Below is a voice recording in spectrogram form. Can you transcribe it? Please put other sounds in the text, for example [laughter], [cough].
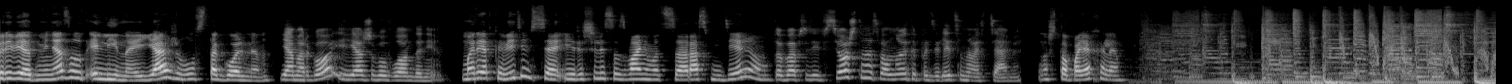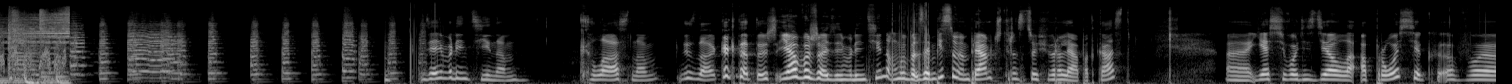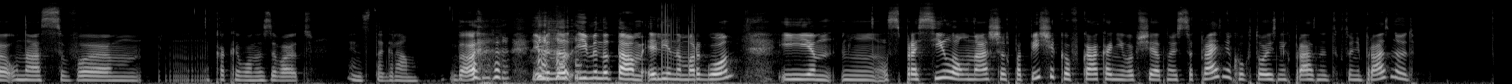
Привет, меня зовут Элина, и я живу в Стокгольме. Я Марго, и я живу в Лондоне. Мы редко видимся и решили созваниваться раз в неделю. Чтобы обсудить все, что нас волнует, и поделиться новостями. Ну что, поехали? День Валентина. Классно. Не знаю, как ты относишься? Я обожаю День Валентина. Мы записываем прям 14 февраля подкаст. Э, я сегодня сделала опросик в, у нас в... Как его называют? Инстаграм. Да, [laughs] именно, именно там Элина Марго, и спросила у наших подписчиков, как они вообще относятся к празднику, кто из них празднует, кто не празднует.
